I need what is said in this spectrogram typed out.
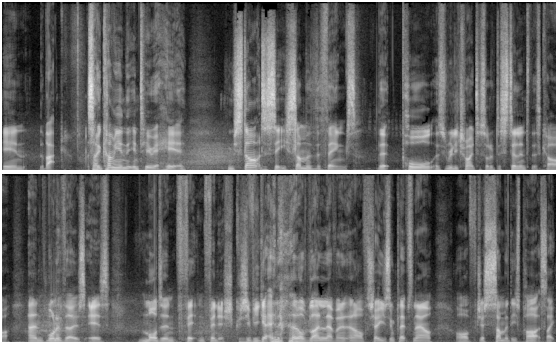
in the back. So coming in the interior here we start to see some of the things that Paul has really tried to sort of distill into this car. And one of those is modern fit and finish. Because if you get in an old 911 and I'll show you some clips now of just some of these parts like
